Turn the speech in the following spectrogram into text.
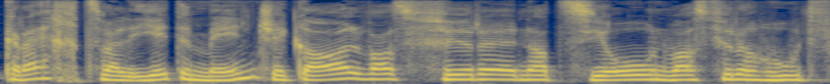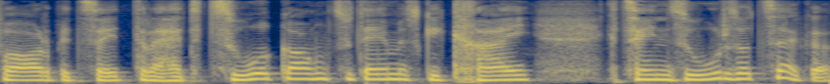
gerechtes, weil jeder Mensch, egal was für eine Nation, was für eine Hautfarbe etc., hat Zugang zu dem. Es gibt keine Zensur sozusagen.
